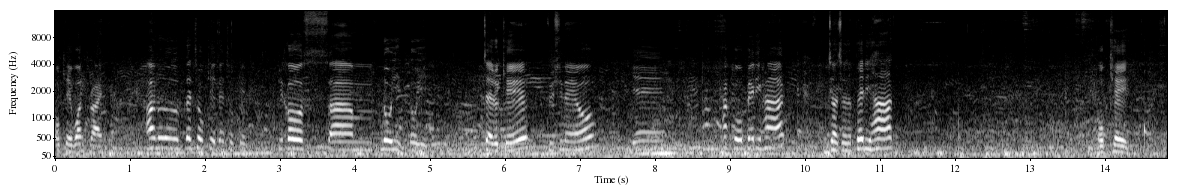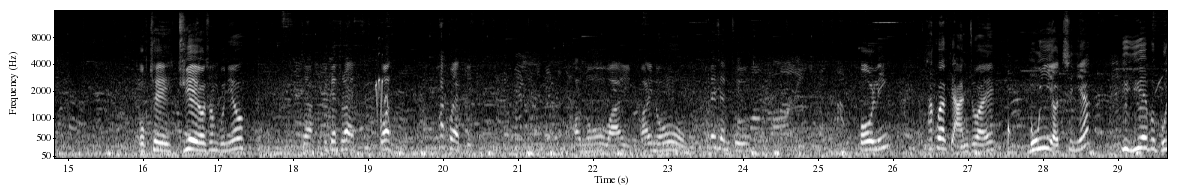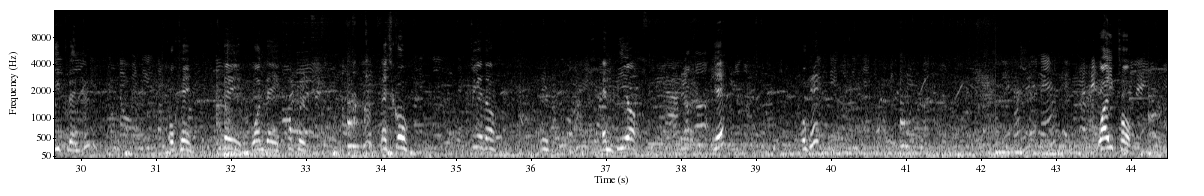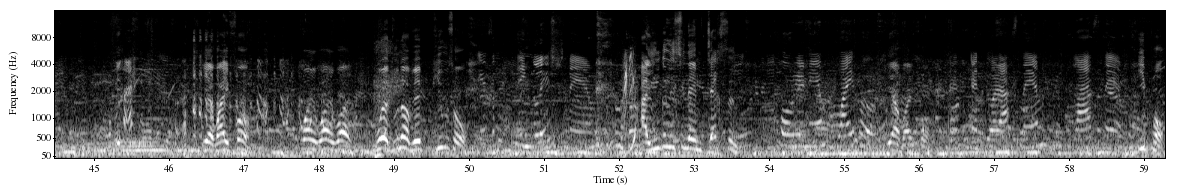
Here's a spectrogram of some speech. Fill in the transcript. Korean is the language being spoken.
Okay, one try. 아, no, no, that's okay, that's okay. Because um, no eat, no eat. 자, 이렇게 드시네요. 예. 타코 very hot. 자, 자, very hot. 오케이. 오케이. 뒤에 여성분이요? 자, you can try. One. 타코야끼. 아, no, why? Why no? 프레젠트. bowling? 타코야끼 안 좋아해? 몽이 여친이야? You, you have a boyfriend? Okay. Today, one day, couple. Let's go. Together. And beer. Yeah? Okay? 와이퍼. 예, 와이퍼. Why, why, why? 뭐야, 누나 왜 비웃어? English name, 아, 잉글리시 네임 잭슨. Korean name, Viper, 야, 와이퍼. and, and your last name, last name, 이퍼.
